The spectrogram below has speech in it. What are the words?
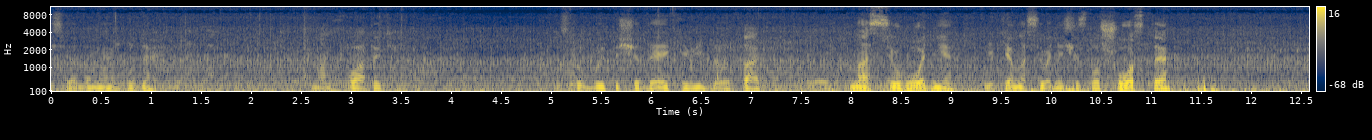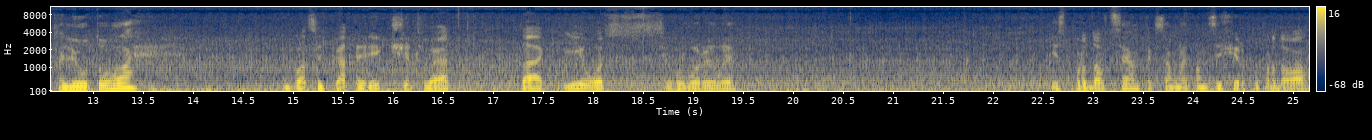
Ось я думаю буде нам хватить зробити ще деякі відео. Так, у нас сьогодні, яке в нас сьогодні число? 6 лютого 25 рік, четвер. Так, і от говорили із продавцем, так само я там зефірку продавав.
